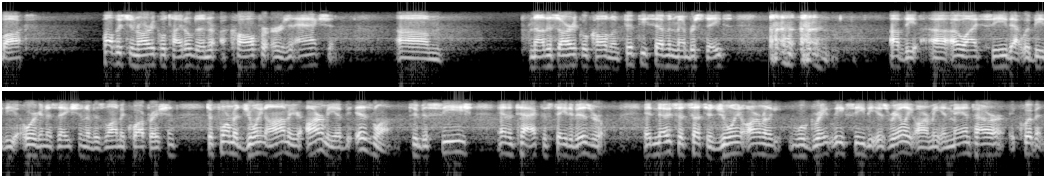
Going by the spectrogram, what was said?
box, published an article titled "A Call for Urgent Action." Um, now, this article called on 57 member states of the uh, OIC, that would be the Organization of Islamic Cooperation, to form a joint army, army of Islam to besiege and attack the state of Israel. It notes that such a joint army will greatly exceed the Israeli army in manpower, equipment,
